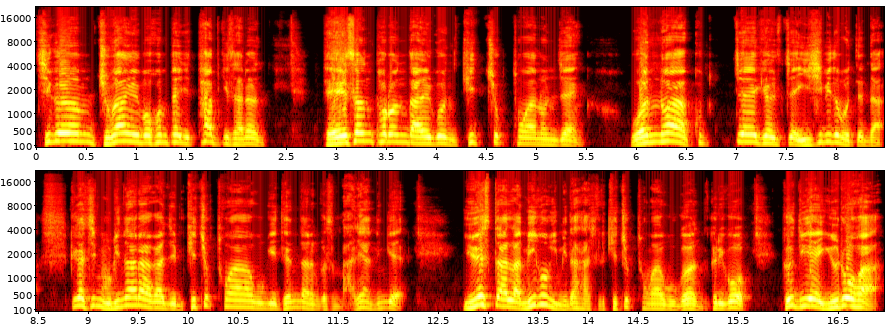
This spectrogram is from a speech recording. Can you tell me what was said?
지금 중앙일보 홈페이지 탑 기사는 대선 토론 달군 기축통화 논쟁 원화 국제 결제 20위도 못 된다. 그러니까 지금 우리나라가 지금 기축통화국이 된다는 것은 말이 안 되는 게 US 달러 미국입니다. 사실 기축통화국은 그리고 그 뒤에 유로화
